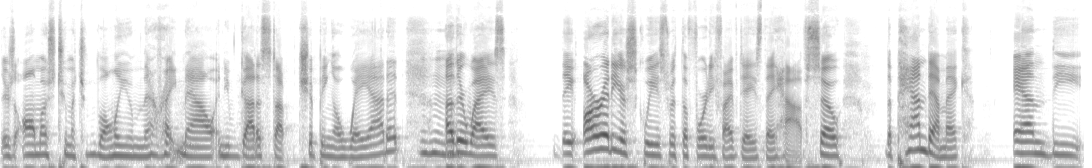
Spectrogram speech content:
there's almost too much volume there right now, and you've got to stop chipping away at it. Otherwise, they already are squeezed with the 45 days they have. So the pandemic and the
